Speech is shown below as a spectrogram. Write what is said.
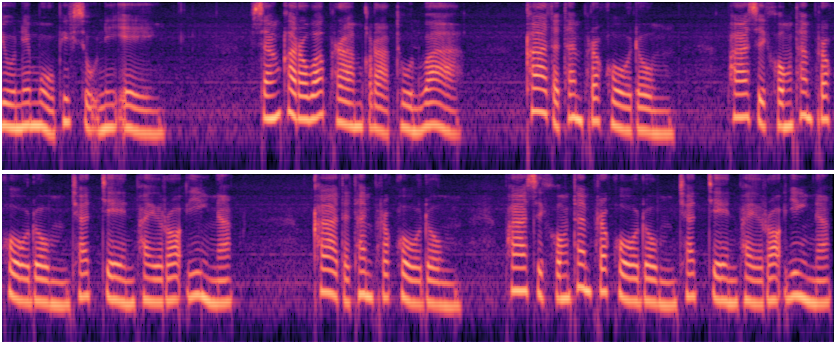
อยู่ในหมู่ภิกษุนี้เอง สังคารวะพราหมณ์กราบทูลว่า ข้าแต่ท่านพระโคดม ภาสิทธิของท่านพระโคดมชัดเจนไพเราะยิ่งนัก ข้าแต่ท่านพระโคดม ภาสิทธิของท่านพระโคดมชัดเจนไพเราะยิ่งนัก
